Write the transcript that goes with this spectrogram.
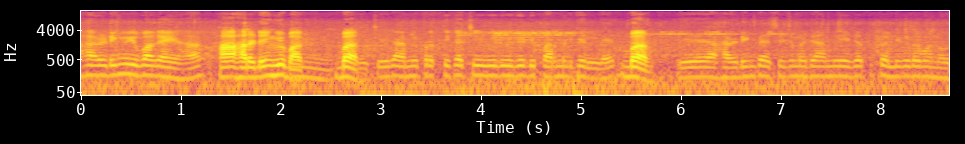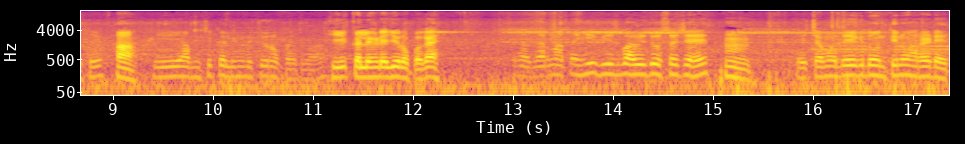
हार्डिंग विभाग आहे हा. हा हार्डिंग विभाग. हम्म. बर. एक आम्ही प्रत्येकाचे वेगवेगळे डिपार्टमेंट केलेले आहेत. बर. हे हार्डिंग पॅसेजमध्ये आम्ही याच्यात कलिंगड बनवतो. हा. ही आमची कलिंगडची रोप आहेत बघा. ही कलिंगड्याची रोपं काय? साधारण आता ही वीस बावीस दिवसाची आहेत. हम्म, याच्यामध्ये एक दोन तीन व्हरायटी आहेत.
